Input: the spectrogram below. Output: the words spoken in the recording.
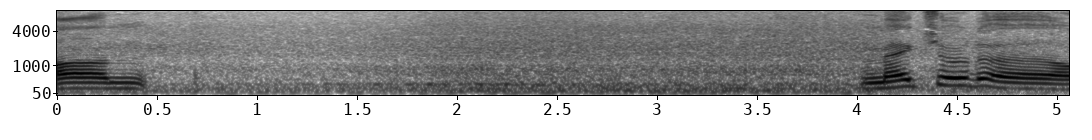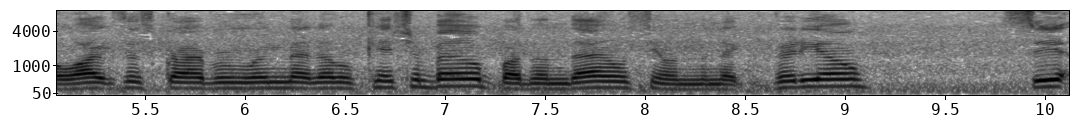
Um, make sure to like, subscribe, and ring that notification bell. But then that, I'll see you on the next video. See ya.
